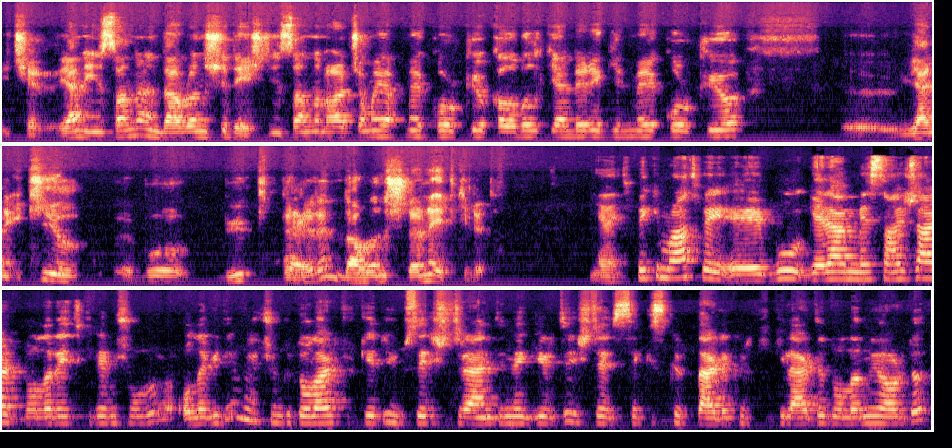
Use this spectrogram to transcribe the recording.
içerir. Yani insanların davranışı değişti. İnsanlar harcama yapmaya korkuyor, kalabalık yerlere girmeye korkuyor. Ee, Yani iki yıl e, bu büyük kitlelerin davranışlarını etkiledi. Evet. Peki Murat Bey, e, bu gelen mesajlar doları etkilemiş olur olabilir mi? Çünkü dolar Türkiye'de yükseliş trendine girdi. İşte 8.40'larda 42'lerde dolanıyordu.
